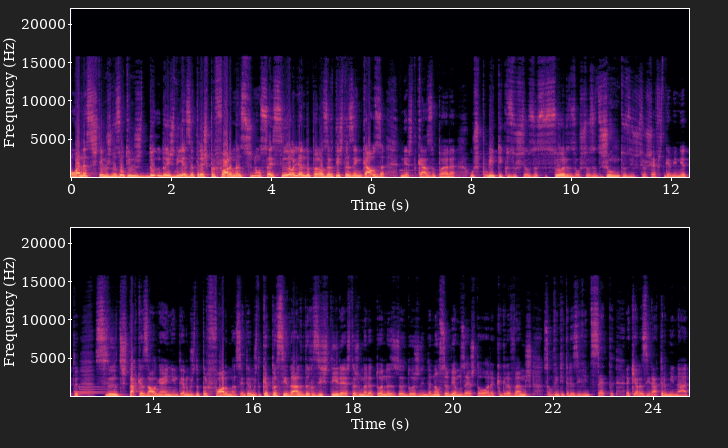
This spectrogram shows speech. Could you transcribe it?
Oh Ana, assistimos nos últimos dois dias a três performances, não sei se olhando para os artistas em causa, neste caso para os políticos, os seus assessores, os seus adjuntos e os seus chefes de gabinete, se destacas alguém em termos de performance, em termos de capacidade de resistir a estas maratonas, de hoje? Ainda não sabemos a esta hora que gravamos, são 23 e 27, a que horas irá terminar,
